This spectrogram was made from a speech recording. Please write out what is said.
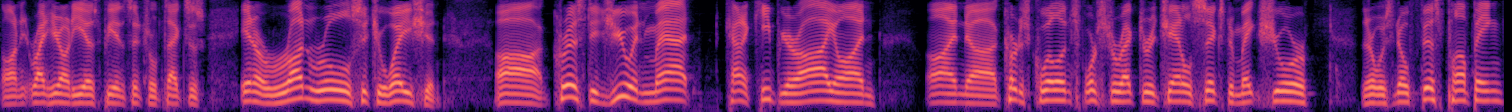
on right here on ESPN Central Texas in a run rule situation. Uh, Chris, did you and Matt kind of keep your eye on on uh, Curtis Quillen, sports director at Channel Six, to make sure there was no fist pumping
